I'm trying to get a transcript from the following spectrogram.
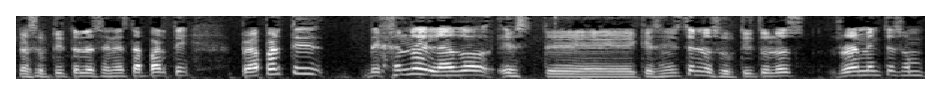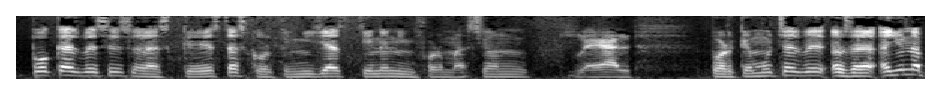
los subtítulos en esta parte. Pero aparte, dejando de lado este que se necesiten los subtítulos, realmente son pocas veces en las que estas cortinillas tienen información real. Porque muchas veces, o sea, hay una,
